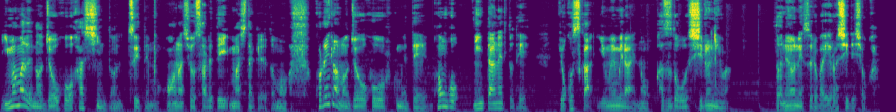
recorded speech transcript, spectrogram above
今までの情報発信についてもお話をされていましたけれども、これらの情報を含めて、今後、インターネットで横須賀夢未来の活動を知るには、どのようにすればよろしいでしょうか？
